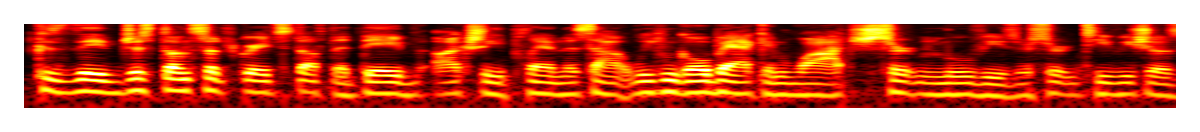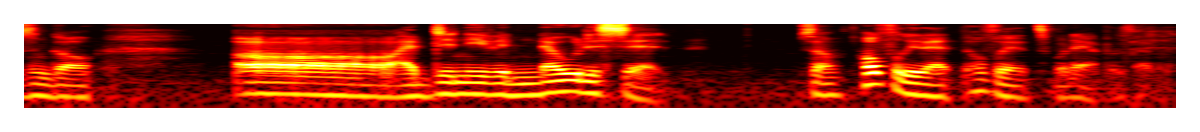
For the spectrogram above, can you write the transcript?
because they've just done such great stuff that they've actually planned this out. We can go back and watch certain movies or certain TV shows and go, "Oh, I didn't even notice it." So hopefully that hopefully that's what happens. I don't know.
